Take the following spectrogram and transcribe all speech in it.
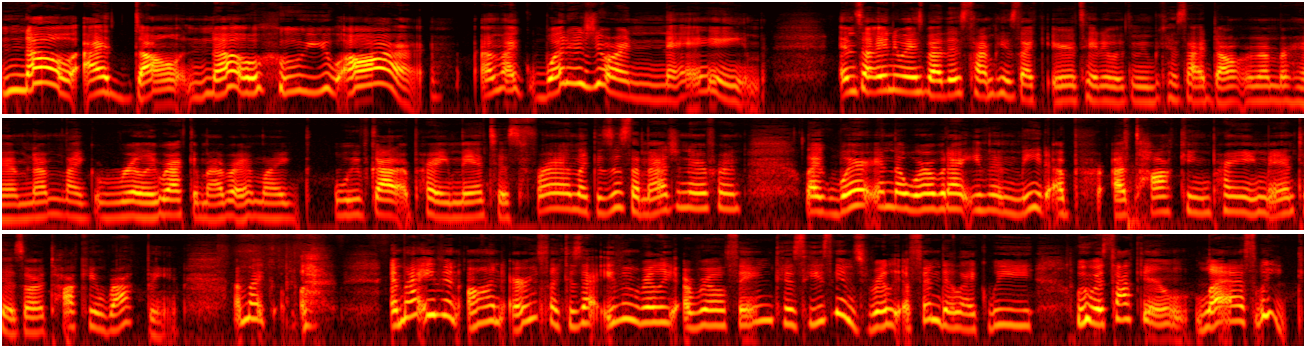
No, I don't know who you are." I'm like, "What is your name?" And so, anyways, by this time, he's like irritated with me because I don't remember him. And I'm like really racking my brain. I'm like, we've got a praying mantis friend. Like, is this imaginary friend? Like, where in the world would I even meet a, a talking praying mantis or a talking rock band? I'm like, am I even on Earth? Like, is that even really a real thing? Because he seems really offended. Like, we we were talking last week.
